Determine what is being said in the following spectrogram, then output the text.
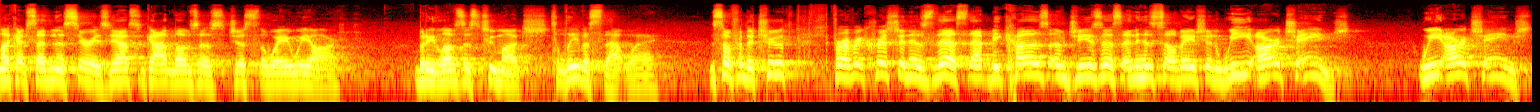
Like I've said in this series, yes, God loves us just the way we are, but He loves us too much to leave us that way. And so, for the truth for every Christian is this that because of Jesus and His salvation, we are changed. We are changed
